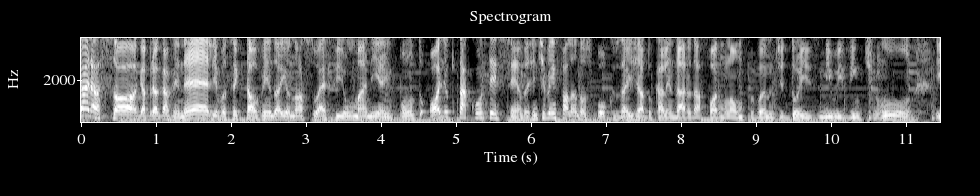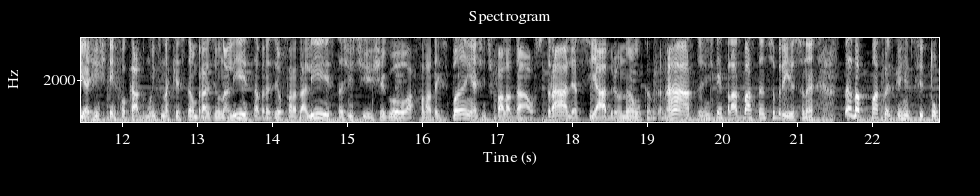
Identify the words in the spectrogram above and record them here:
Olha só, Gabriel Gavinelli, você que tá ouvindo aí o nosso F1 Mania em ponto, olha o que tá acontecendo. A gente vem falando aos poucos aí já do calendário da Fórmula 1 pro ano de 2021, e a gente tem focado muito na questão Brasil na lista, Brasil fora da lista, a gente chegou a falar da Espanha, a gente fala da Austrália, se abre ou não o campeonato, a gente tem falado bastante sobre isso, né? Mas uma coisa que a gente citou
